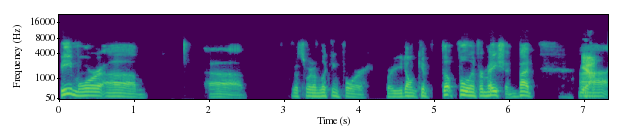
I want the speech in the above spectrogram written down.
be more. Um, uh, that's what I'm looking for, where you don't give the full information. But Yeah. uh,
